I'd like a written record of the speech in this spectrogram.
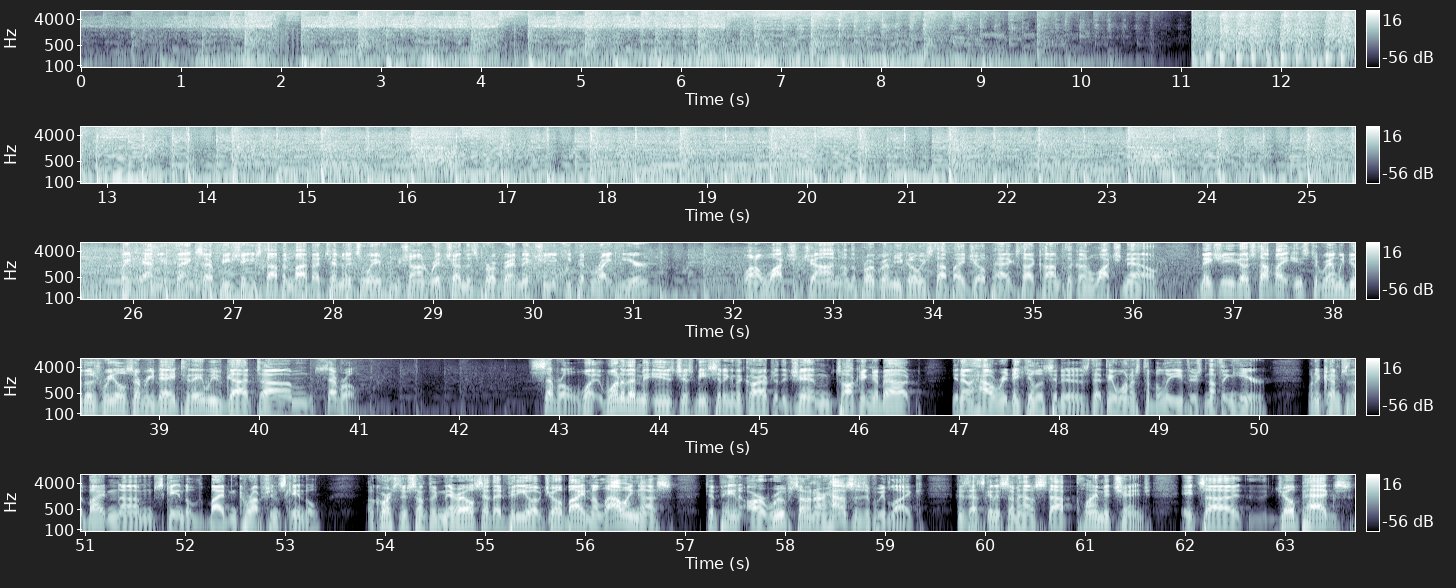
Have you. Thanks. I appreciate you stopping by. About 10 minutes away from John Rich on this program. Make sure you keep it right here. Want to watch John on the program? You can always stop by joepags.com. Click on Watch Now. Make sure you go stop by Instagram. We do those reels every day. Today we've got um, several. Several. One of them is just me sitting in the car after the gym talking about, you know, how ridiculous it is that they want us to believe there's nothing here when it comes to the Biden um, scandal, Biden corruption scandal. Of course, there's something there. I also have that video of Joe Biden allowing us to paint our roofs on our houses if we'd like, because that's going to somehow stop climate change. It's uh, Joe Pags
